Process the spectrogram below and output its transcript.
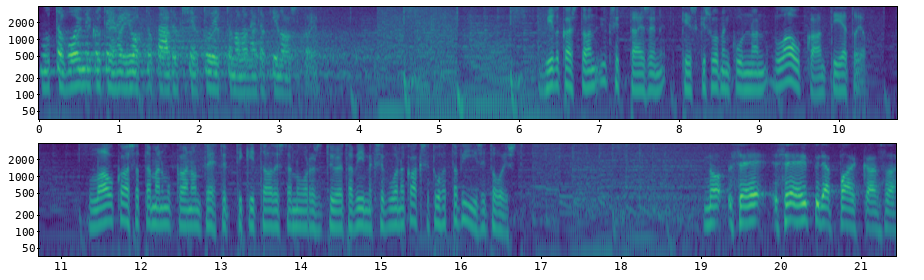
Mutta voimmeko tehdä johtopäätöksiä tuijottamalla näitä tilastoja? Vilkaistaan yksittäisen Keski-Suomen kunnan Laukaan tietoja. Laukaassa tämän mukaan on tehty digitaalista nuorisotyötä viimeksi vuonna 2015. No se, se ei pidä paikkaansa.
